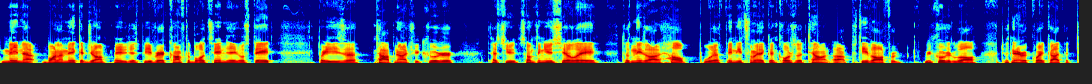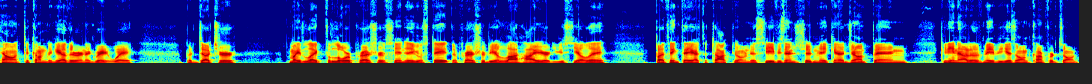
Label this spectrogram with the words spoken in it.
May not want to make a jump, maybe just be very comfortable at San Diego State, but he's a top notch recruiter. That's something UCLA doesn't need a lot of help with. They need somebody that can coach the talent up. Steve Alford recruited well, just never quite got the talent to come together in a great way. But Dutcher might like the lower pressure of San Diego State. The pressure would be a lot higher at UCLA. But I think they have to talk to him to see if he's interested in making a jump and getting out of maybe his own comfort zone.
